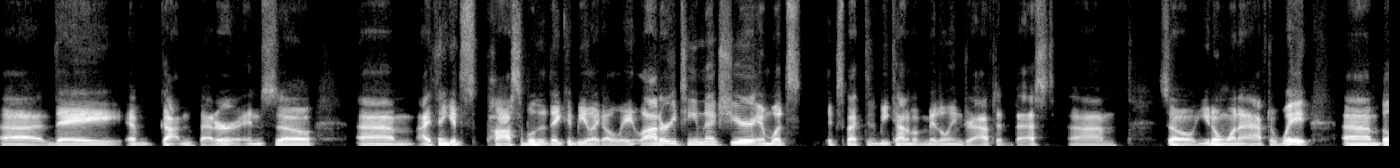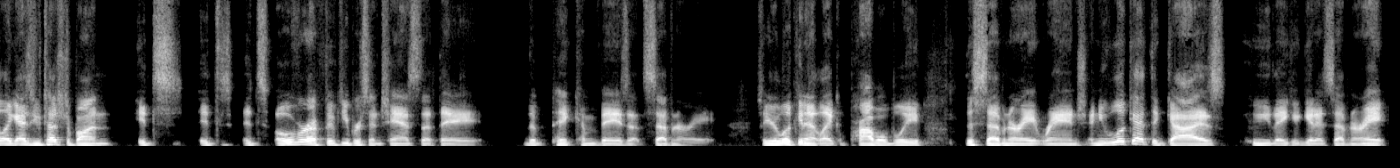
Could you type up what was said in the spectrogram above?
uh, they have gotten better. And so um, I think it's possible that they could be like a late lottery team next year and what's expected to be kind of a middling draft at best. Um, so you don't want to have to wait. Um, but like as you touched upon, it's it's it's over a 50% chance that they the pick conveys at seven or eight. So you're looking at like probably the seven or eight range. And you look at the guys who they could get at seven or eight.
